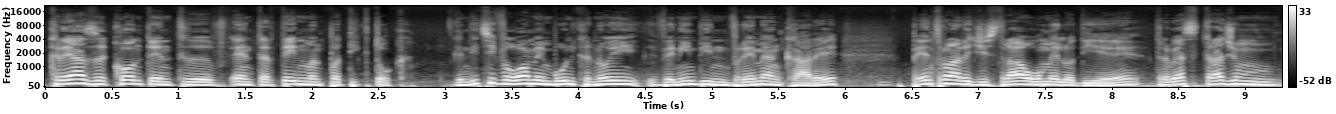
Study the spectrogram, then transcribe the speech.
creează content uh, entertainment pe TikTok. Gândiți-vă, oameni buni, că noi venim din vremea în care pentru a înregistra o melodie trebuia să tragem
